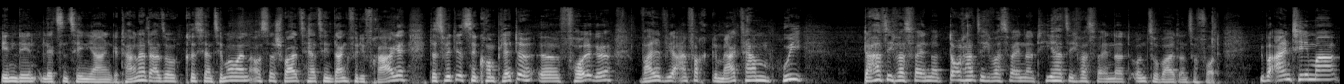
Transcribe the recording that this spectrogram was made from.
in den letzten zehn Jahren getan hat. Also Christian Zimmermann aus der Schweiz, herzlichen Dank für die Frage. Das wird jetzt eine komplette äh, Folge, weil wir einfach gemerkt haben, hui, da hat sich was verändert, dort hat sich was verändert, hier hat sich was verändert und so weiter und so fort. Über ein Thema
